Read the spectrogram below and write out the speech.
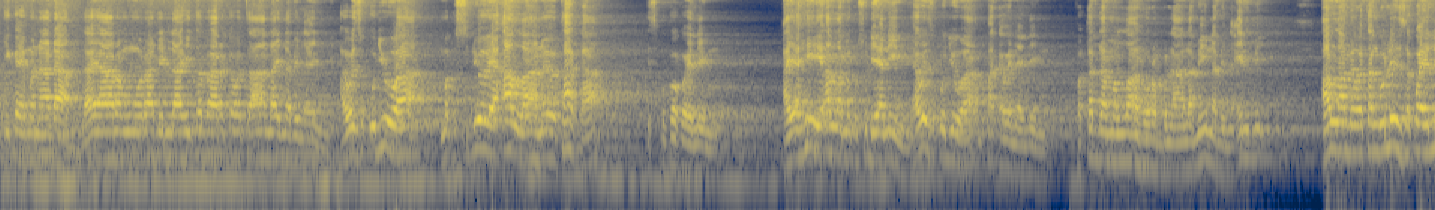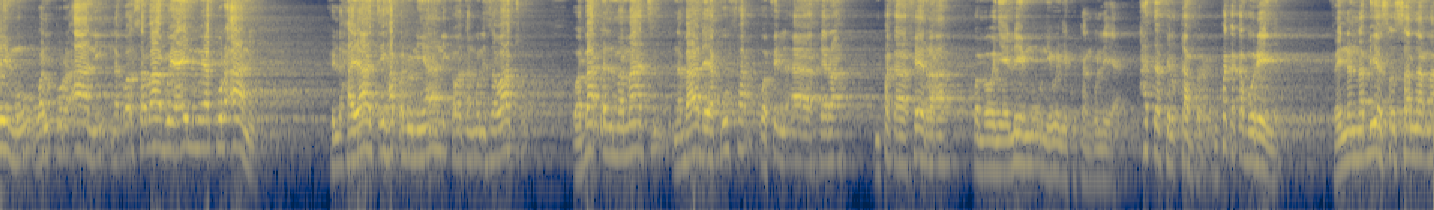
hakika ya mwanadamu, la yaramu muradi llahi tabaraka wa taala illa bililmi, hawezi kujua makusudio ya Allah anayotaka isipokuwa kwa elimu. Aya hii Allah amekusudia nini? Hawezi kujua mpaka we na elimu. Faqaddama Allahu rabbul alamin bililmi, Allah amewatanguliza kwa elimu, wal Qur'ani, na kwa sababu ya elimu ya Qurani. Fil hayati, hapa duniani kawatanguliza watu, wa baada almamati, na baada ya kufa, wa fil akhira, mpaka akhira, kwamba wenye elimu ni wenye kutangulia, hata fil qabr, mpaka kaburini. Fa inna nabiyya sallallahu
